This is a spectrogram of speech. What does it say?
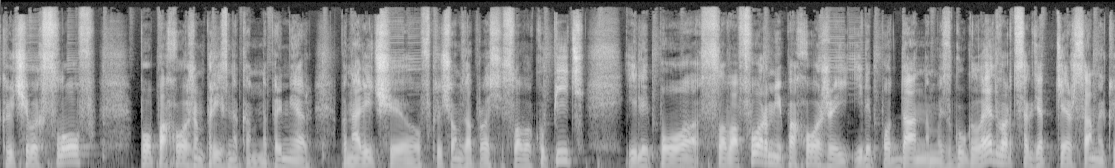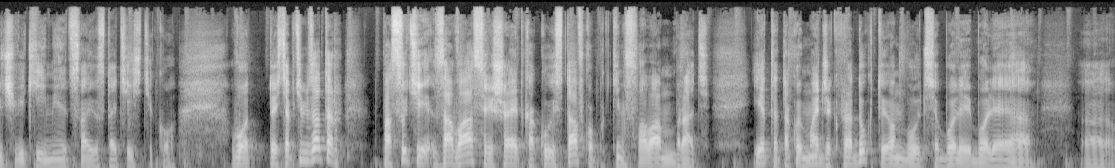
ключевых слов, по похожим признакам, например, по наличию в ключевом запросе слова «купить», или по словоформе похожей, или по данным из Google AdWords, где те же самые ключевики имеют свою статистику. Вот, то есть оптимизатор по сути, за вас решает, какую ставку по каким словам брать. И это такой magic продукт, и он будет все более и более э,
